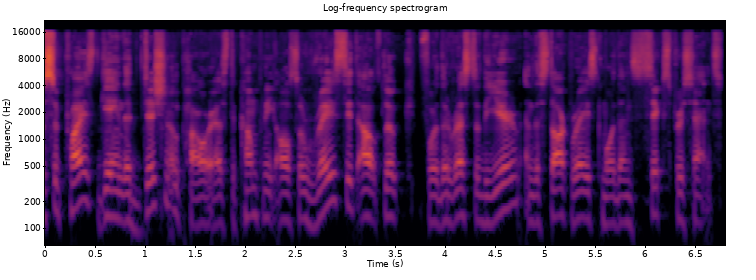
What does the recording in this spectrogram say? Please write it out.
The surprise gained additional power as the company also raised its outlook for the rest of the year and the stock raised more than 6%.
